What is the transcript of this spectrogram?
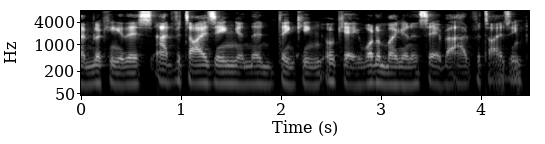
I'm looking at this advertising and then thinking, okay, what am I going to say about advertising?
